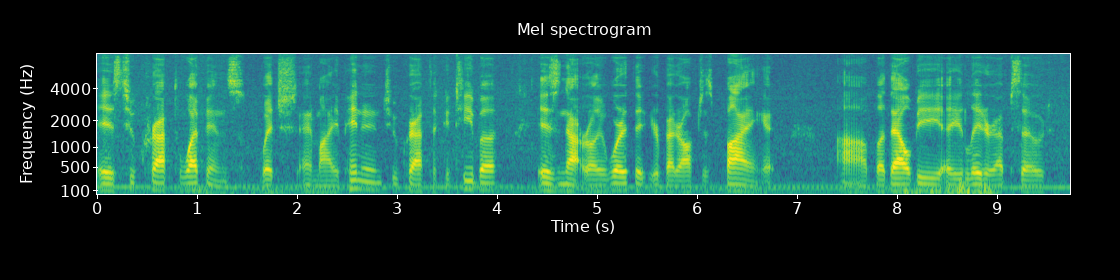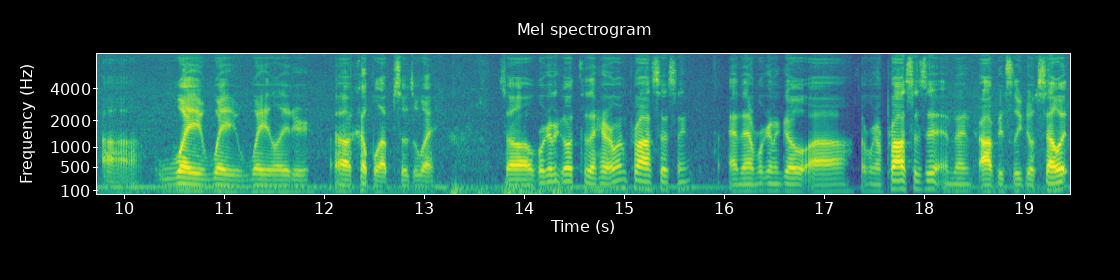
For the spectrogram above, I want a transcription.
is to craft weapons, which in my opinion, to craft a Katiba is not really worth it. You're better off just buying it. Uh, but that'll be a later episode, uh, way, way, way later, uh, a couple episodes away. So we're going to go to the heroin processing, and then we're going to go, uh, we're to process it, and then obviously go sell it.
